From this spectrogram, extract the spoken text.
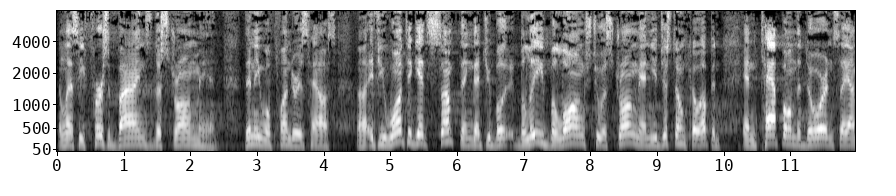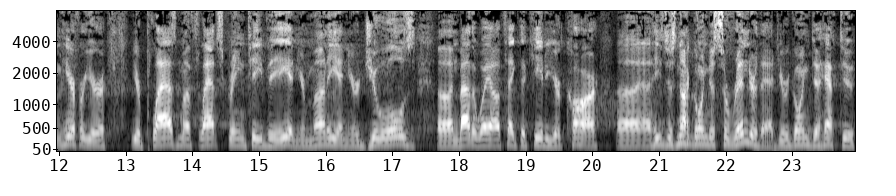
unless he first binds the strong man? Then he will plunder his house. Uh, if you want to get something that you be- believe belongs to a strong man, you just don't go up and, and tap on the door and say, I'm here for your, your plasma flat screen TV and your money and your jewels. Uh, and by the way, I'll take the key to your car. Uh, he's just not going to surrender that. You're going to have to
